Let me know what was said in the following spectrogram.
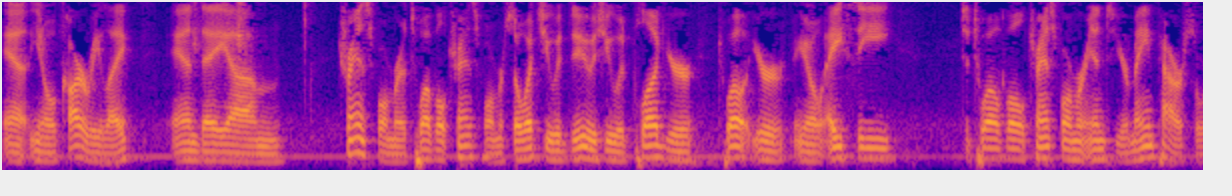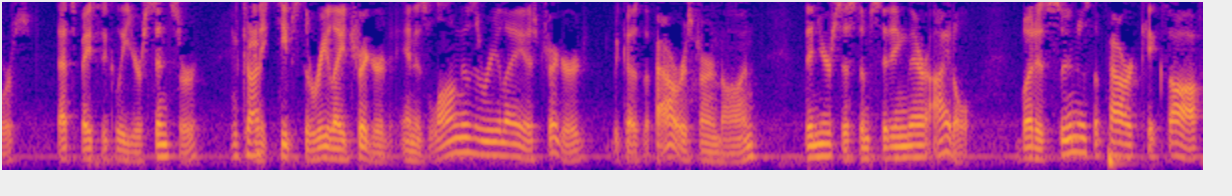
uh, you know, a car relay, and a um, transformer, a 12 volt transformer. So what you would do is you would plug your 12 your you know AC to 12 volt transformer into your main power source. That's basically your sensor, and Okay. it keeps the relay triggered. And as long as the relay is triggered, because the power is turned on, then your system's sitting there idle. But as soon as the power kicks off,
